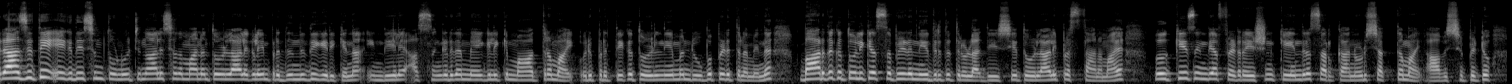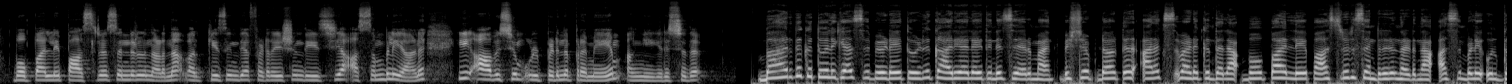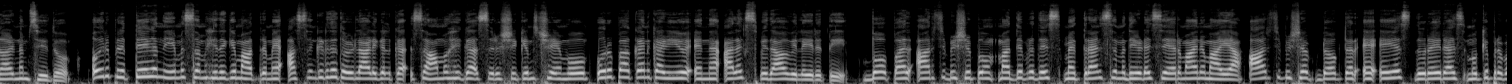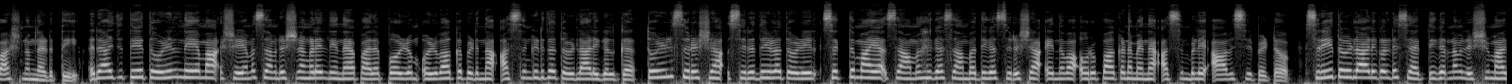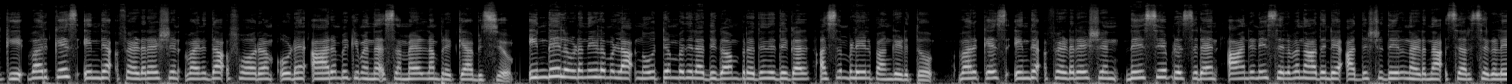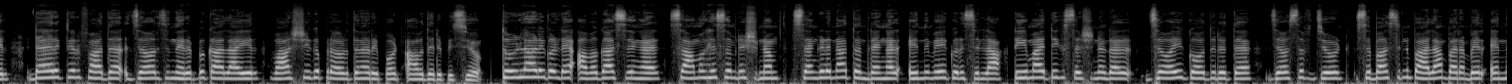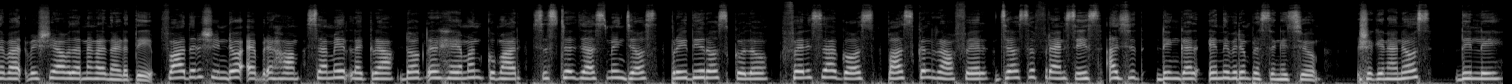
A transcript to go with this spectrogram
രാജ്യത്തെ ഏകദേശം തൊണ്ണൂറ്റിനാല് ശതമാനം തൊഴിലാളികളെയും പ്രതിനിധീകരിക്കുന്ന ഇന്ത്യയിലെ അസംഘടിത മേഖലയ്ക്ക് മാത്രമായി ഒരു പ്രത്യേക തൊഴിൽ നിയമം രൂപപ്പെടുത്തണമെന്ന് ഭാരത കത്തോലിക്ക സഭയുടെ നേതൃത്വത്തിലുള്ള ദേശീയ തൊഴിലാളി പ്രസ്ഥാനമായ വർക്കേഴ്സ് ഇന്ത്യ ഫെഡറേഷൻ കേന്ദ്ര സർക്കാരിനോട് ശക്തമായി ആവശ്യപ്പെട്ടു. ഭോപ്പാലിലെ പാസ്റ്റർ സെന്ററിൽ നടന്ന വർക്കേഴ്സ് ഇന്ത്യ ഫെഡറേഷൻ ദേശീയ അസംബ്ലിയാണ് ഈ ആവശ്യം ഉൾപ്പെടുന്ന പ്രമേയം അംഗീകരിച്ചത്. ഭാരത കത്തോലിക്ക സഭയുടെ തൊഴിൽ കാര്യാലയത്തിന്റെ chairman bishop doctor Alex Vadakkumthala ഭോപ്പാലിലെ pastor സെന്ററിൽ നടന്ന അസംബ്ലി ഉദ്ഘാടനം ചെയ്തു. ഒരു പ്രത്യേക നിയമസംഹിതയ്ക്ക് മാത്രമേ അസംഘടിത തൊഴിലാളികൾക്ക് സാമൂഹിക സുരക്ഷയ്ക്കും ക്ഷേമവും ഉറപ്പാക്കാൻ കഴിയൂ എന്ന് അലക്സ് പിതാവ് വിലയിരുത്തി. ഭോപ്പാൽ ആർച്ച് ബിഷപ്പും മധ്യപ്രദേശ് മെത്രാൻ സമിതിയുടെ ചെയർമാനുമായ archbishop doctor A A S Durairaj മുഖ്യപ്രഭാഷണം നടത്തി. രാജ്യത്തെ തൊഴിൽ നിയമ ക്ഷേമ സംരക്ഷണങ്ങളിൽ നിന്ന് പലപ്പോഴും ഒഴിവാക്കപ്പെടുന്ന അസംഘടിത തൊഴിലാളികൾക്ക് തൊഴിൽ സുരക്ഷ സ്ഥിരതയുള്ള തൊഴിൽ ശക്തമായ സാമൂഹിക സാമ്പത്തിക സുരക്ഷ എന്നിവ ഉറപ്പാക്കണമെന്ന് അസംബ്ലി ആവശ്യപ്പെട്ടു. സ്ത്രീ തൊഴിലാളികളുടെ ശാക്തീകരണം ലക്ഷ്യമാക്കി വർക്കേഴ്സ് ഇന്ത്യ ഫെഡറേഷൻ വനിതാ ഫോറം ഉടൻ ആരംഭിക്കുമെന്ന് സമ്മേളനം പ്രഖ്യാപിച്ചു. ഇന്ത്യയിലുടനീളമുള്ള നൂറ്റമ്പതിലധികം പ്രതിനിധികൾ അസംബ്ലിയിൽ പങ്കെടുത്തു. വർക്കേഴ്സ് ഇന്ത്യ ഫെഡറേഷൻ ദേശീയ പ്രസിഡന്റ് ആന്റണി സെൽവനാഥിന്റെ അധ്യക്ഷതയിൽ നടന്ന ചർച്ചകളിൽ ഡയറക്ടർ ഫാദർ ജോർജ് നിരപ്പുകാലായിൽ വാർഷിക പ്രവർത്തന റിപ്പോർട്ട് അവതരിപ്പിച്ചു. തൊഴിലാളികളുടെ അവകാശങ്ങൾ സാമൂഹ്യ സംരക്ഷണം സംഘടനാ തന്ത്രങ്ങൾ എന്നിവയെക്കുറിച്ചുള്ള തീമാറ്റിക് സെഷനുകൾ Joy Gothuruth Joseph John Sebastian Palamparambil എന്നിവർ വിഷയാവതരണങ്ങൾ നടത്തി. Father Shindo Abraham Sameer Lakra doctor Hemant Kumar sister Jasmine Jose Preethi Rose Kullu Felisa Goes Pascal Raphael Joseph Francis Ajith Dinkal എന്നിവരും പ്രസംഗിച്ചു. ഷിക്കിനാനോസ് ദില്ലി.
